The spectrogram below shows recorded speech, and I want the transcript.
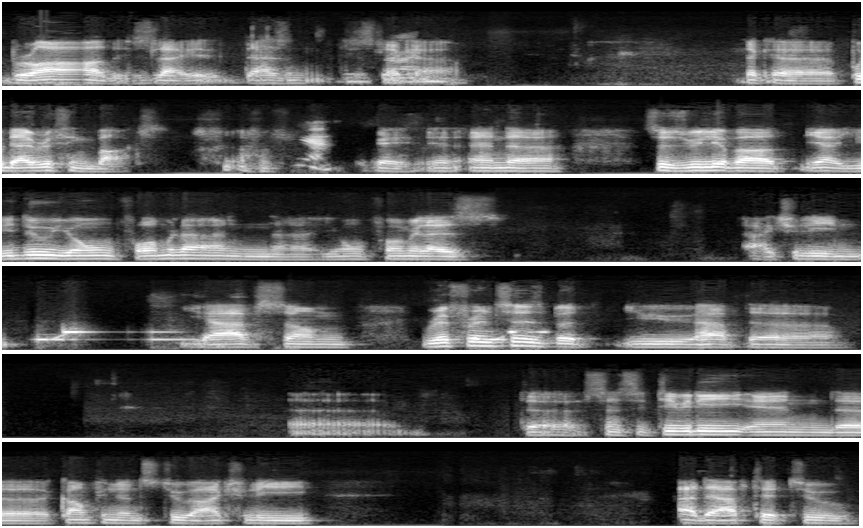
broad. It's like it doesn't. It's like a like a put everything box. yeah. okay. And uh, so it's really about yeah. You do your own formula, and uh, your own formula is actually you have some references, but you have the uh, the sensitivity and the confidence to actually adapt it to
